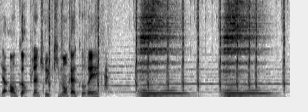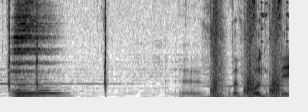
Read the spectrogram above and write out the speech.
Il y a encore plein de trucs qui manquent à Corée. Euh, on va vous regrouper.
